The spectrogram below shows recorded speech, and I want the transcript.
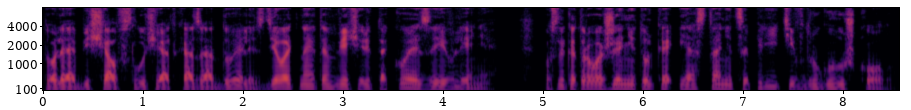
Толя обещал в случае отказа от дуэли сделать на этом вечере такое заявление, после которого Жене только и останется перейти в другую школу.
